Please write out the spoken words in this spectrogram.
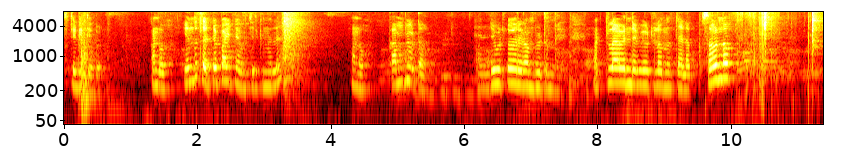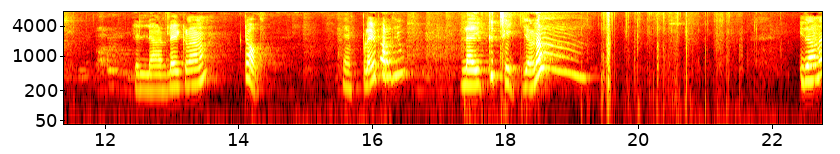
study table കണ്ടോ? എന്ത് സെറ്റപ്പായിട്ടാണ് വെച്ചിരിക്കുന്നല്ലേ കണ്ടോ? കമ്പ്യൂട്ടർ. എന്റെ വീട്ടിൽ ഒരു കമ്പ്യൂട്ടർ ഉണ്ട് മറ്റുള്ളവന്റെ വീട്ടിലൊന്ന് പുസ്തകം ഉണ്ടോ എല്ലാം ലൈക്ക് കാണണം കേട്ടോ എപ്പോഴേ പറഞ്ഞു. ലൈക്ക് ചെയ്യണം. ഇതാണ്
